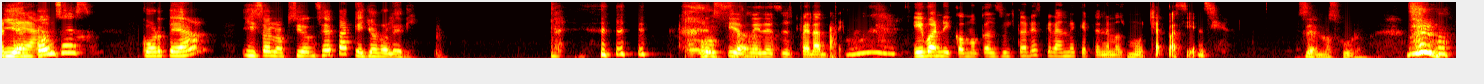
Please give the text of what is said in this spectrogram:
Y A, entonces, corte A hizo la opción Z que yo no le di. O sí, es muy desesperante. Y bueno, y como consultores, créanme que tenemos mucha paciencia. se los juro.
